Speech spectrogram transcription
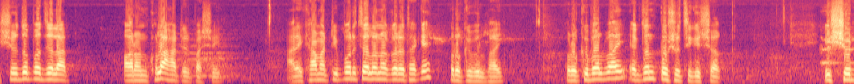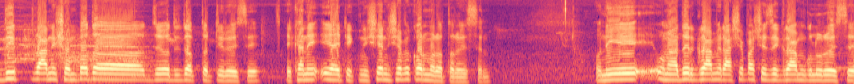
ঈশ্বরদী জেলার অরণখোলা হাটের পাশেই। আর এই খামারটি পরিচালনা করে থাকে রকিবুল ভাই। রকিবুল ভাই একজন পশু চিকিৎসক। ঈশ্বরদীপ প্রাণী সম্পদ যে অধিদপ্তরটি রয়েছে, এখানে এআই টেকনিশিয়ান হিসেবে কর্মরত রয়েছেন। উনি ওনাদের গ্রামের আশেপাশে যে গ্রামগুলো রয়েছে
